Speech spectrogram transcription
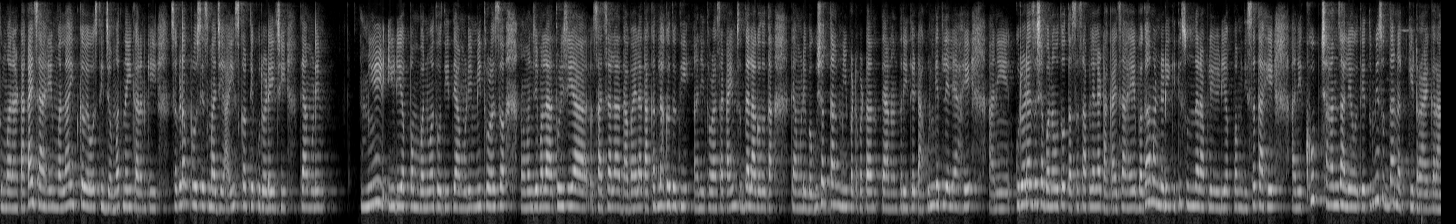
तुम्हाला टाकायचं आहे मला इतकं व्यवस्थित जमत नाही कारण की सगळं प्रोसेस माझी आईच करते कुरडाईची त्यामुळे मी इडीअप्पम बनवत होती त्यामुळे मी थोडंसं म्हणजे मला थोडीशी या साच्याला दाबायला ताकद लागत होती आणि थोडासा टाईमसुद्धा लागत होता. त्यामुळे बघू शकता मी पटपट त्यानंतर इथे टाकून घेतलेले आहे आणि कुरड्या जशा बनवतो तसंच आपल्याला टाकायचं आहे. बघा मंडळी किती सुंदर आपले इडीअप्पम दिसत आहे आणि खूप छान झाले होते. तुम्हीसुद्धा नक्की ट्राय करा.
